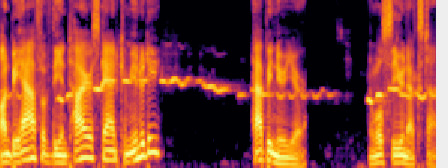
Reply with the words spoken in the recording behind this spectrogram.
On behalf of the entire SCAD community, Happy New Year, and we'll see you next time.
